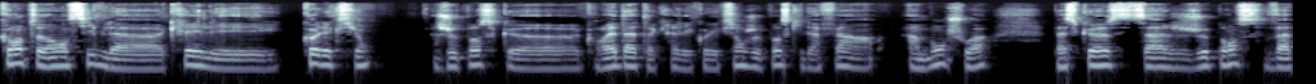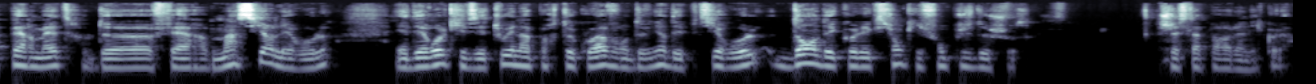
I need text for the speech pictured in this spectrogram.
quand Ansible a créé les collections, je pense que quand Red Hat a créé les collections, je pense qu'il a fait un, bon choix parce que ça, je pense, va permettre de faire mincir les rôles et des rôles qui faisaient tout et n'importe quoi vont devenir des petits rôles dans des collections qui font plus de choses. Je laisse la parole à Nicolas.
